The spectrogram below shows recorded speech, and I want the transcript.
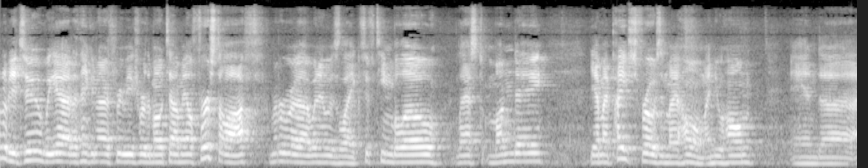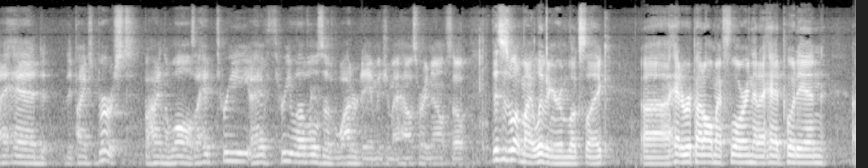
What up, YouTube? We got, I think, another three weeks worth of Motown mail. First off, remember uh, when it was like 15 below last Monday? Yeah, my pipes froze in my home, my new home, and uh, I had the pipes burst behind the walls. I had three, I have three levels of water damage in my house right now. So this is what my living room looks like. Uh, I had to rip out all my flooring that I had put in. Uh,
